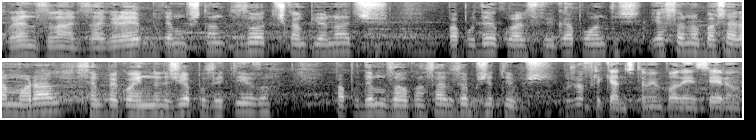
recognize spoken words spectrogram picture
o Grand Slam de Zagreb. Temos tantos outros campeonatos para poder classificar pontos. E é só não baixar a moral, sempre com a energia positiva para podermos alcançar os objetivos. Os africanos também podem ser um,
